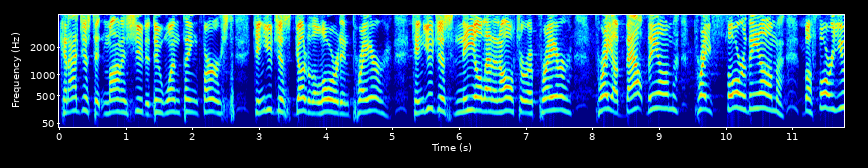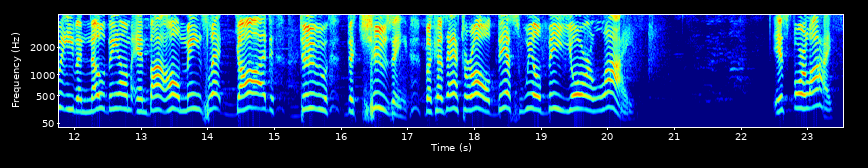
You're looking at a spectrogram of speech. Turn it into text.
can I just admonish you to do one thing first? Can you just go to the Lord in prayer? Can you just kneel at an altar of prayer? Pray about them, pray for them before you even know them, and by all means, let God do the choosing because, after all, this will be your life It's for life.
